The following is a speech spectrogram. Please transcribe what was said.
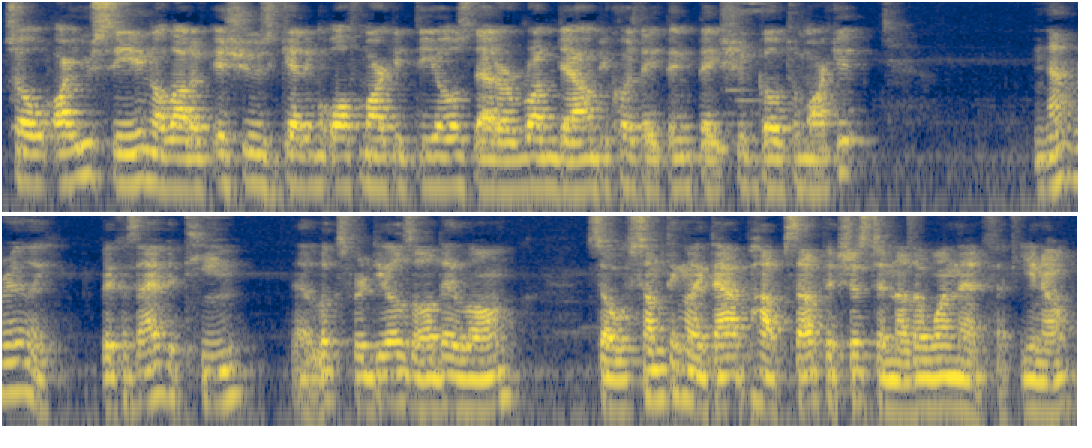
So, are you seeing a lot of issues getting off-market deals that are run down because they think they should go to market? Not really, because I have a team that looks for deals all day long. So if something like that pops up, it's just another one that you know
